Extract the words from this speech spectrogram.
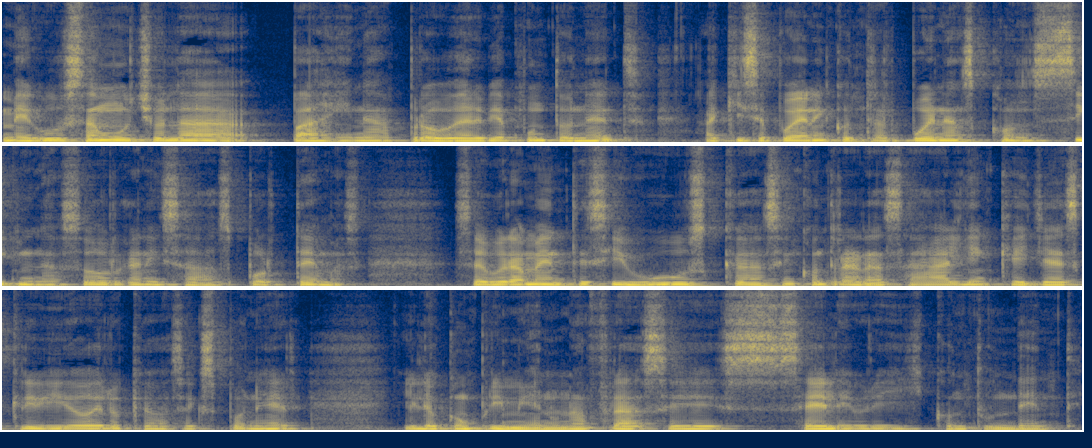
me gusta mucho la página proverbia.net. Aquí se pueden encontrar buenas consignas organizadas por temas. Seguramente si buscas encontrarás a alguien que ya escribió de lo que vas a exponer y lo comprimió en una frase célebre y contundente.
